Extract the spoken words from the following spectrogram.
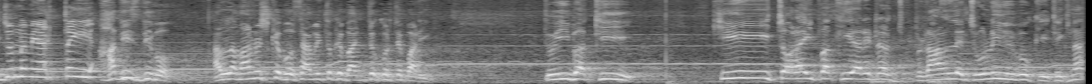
এই জন্য আমি একটাই হাদিস দিব, আল্লাহ মানুষকে বলছে, আমি তোকে বাধ্য করতে পারি। তুই বা কি? কি চড়াই পাখি আর এটা রানলে চলেই হইব কি, ঠিক না?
